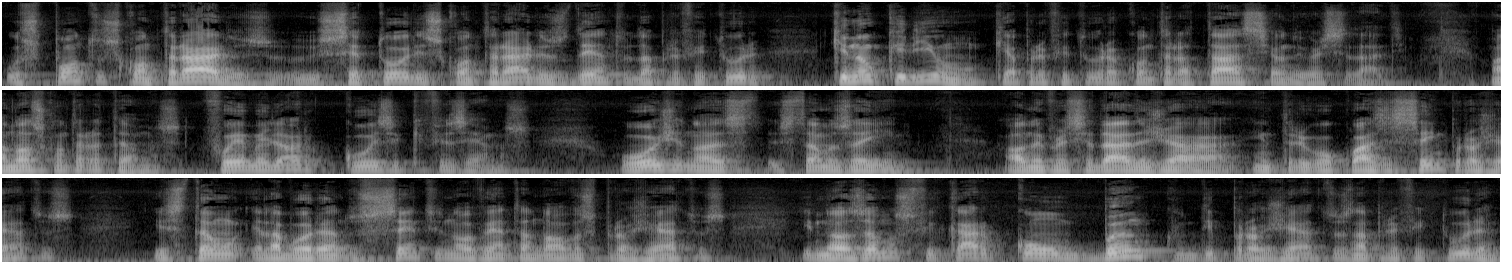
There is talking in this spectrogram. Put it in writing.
os pontos contrários, os setores contrários dentro da prefeitura, que não queriam que a prefeitura contratasse a universidade. Mas nós contratamos. Foi a melhor coisa que fizemos. Hoje nós estamos aí. A universidade já entregou quase 100 projetos, estão elaborando 190 novos projetos e nós vamos ficar com um banco de projetos na prefeitura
